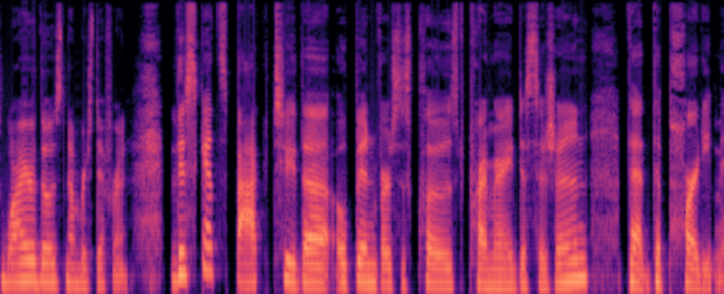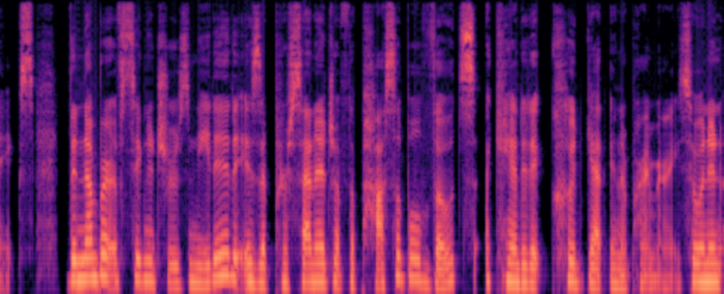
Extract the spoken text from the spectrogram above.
Why are those numbers different? This gets back to the open versus closed primary decision that the party makes. The number of signatures needed is a percentage of the possible votes a candidate could get in a primary. So, in an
